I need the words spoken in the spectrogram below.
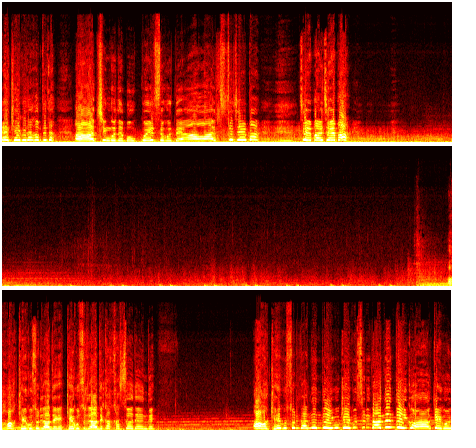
야 개구 된다. 아 친구들 못 구했어 근데. 아와 진짜 제발. 제발 제발. 아 개구 소리 나는데 개구 소리 나는데 가 갔어야 되는데. 아 개구 소리 났는데 이거 개구 소리 났는데 이거. 아 개구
